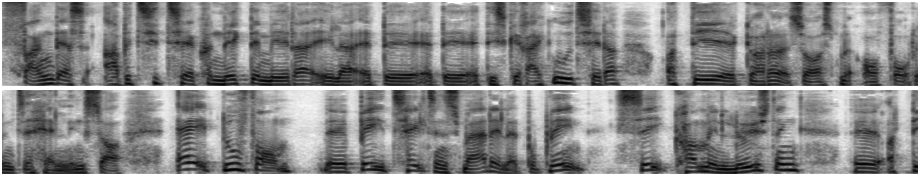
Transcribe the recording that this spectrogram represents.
fange deres appetit til at connecte med dig, eller at, øh, at, øh, at de skal række ud til dig, og det øh, gør du altså også med opfordring til handling. Så A, du form, B. Tal til en smerte eller et problem. C. Kom med en løsning. Øh, og D.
